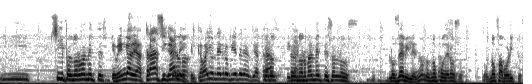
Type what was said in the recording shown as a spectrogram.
Y Sí, pero normalmente es. Que venga de atrás y gane. el caballo negro viene desde atrás. Pero, normalmente son los, los débiles, ¿no? Los no, poderosos, los no favoritos.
